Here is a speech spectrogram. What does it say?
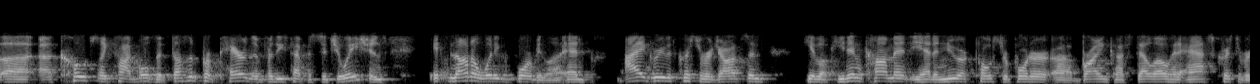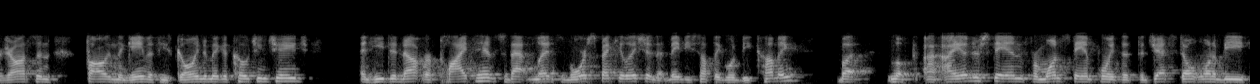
uh, a coach like Todd Bowles that doesn't prepare them for these type of situations, it's not a winning formula. And I agree with Christopher Johnson. He look, he didn't comment. He had a New York Post reporter, uh, Brian Costello, had asked Christopher Johnson following the game if he's going to make a coaching change, and he did not reply to him. So that led to more speculation that maybe something would be coming. But look, I understand from one standpoint that the Jets don't want to be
